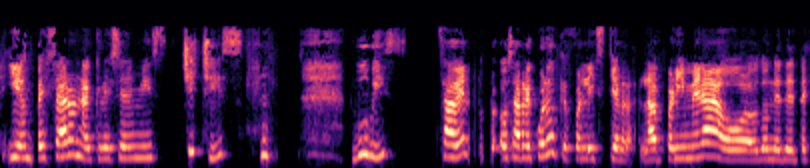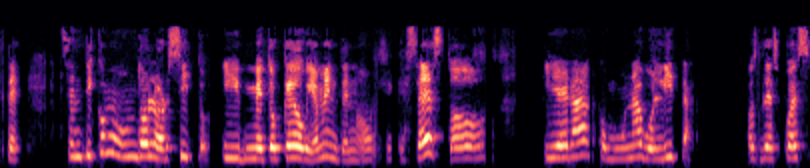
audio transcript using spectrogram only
y empezaron a crecer mis chichis, boobies, ¿saben? O sea, recuerdo que fue la izquierda, la primera o donde detecté. Sentí como un dolorcito y me toqué, obviamente, ¿no? Dije, ¿qué es esto? Y era como una bolita. Después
